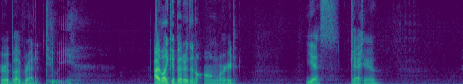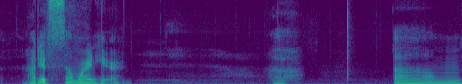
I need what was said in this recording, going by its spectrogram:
or above Ratatouille. I like it better than Onward. Yes. Me 'Kay. too. How do you It's somewhere in here. um.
